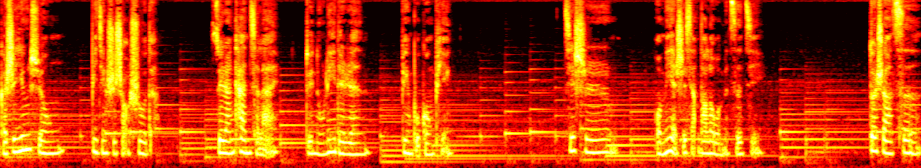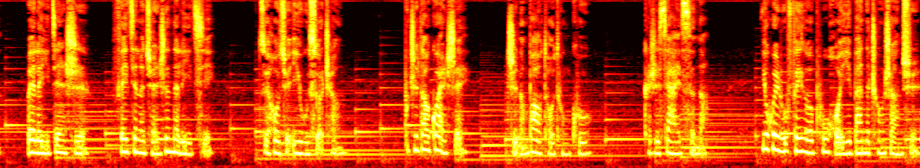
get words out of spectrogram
可是英雄，毕竟是少数的。虽然看起来对努力的人并不公平，其实我们也是想到了我们自己。多少次为了一件事费尽了全身的力气，最后却一无所成，不知道怪谁，只能抱头痛哭。可是下一次呢，又会如飞蛾扑火一般的冲上去，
